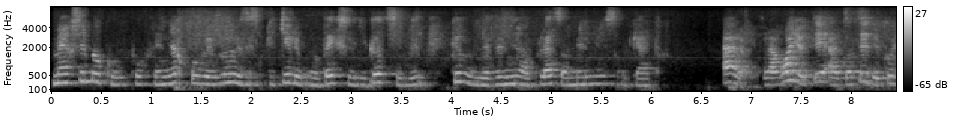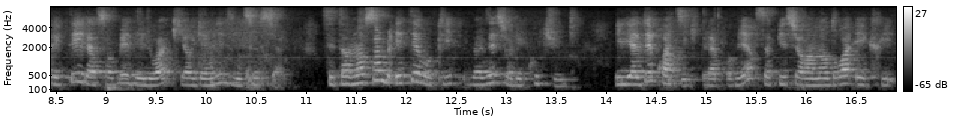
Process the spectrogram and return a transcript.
Merci beaucoup. Pour finir, pouvez-vous nous expliquer le contexte du Code civil que vous avez mis en place en 1804 Alors, la royauté a tenté de collecter l'Assemblée des lois qui organise les sociales. C'est un ensemble hétéroclite basé sur les coutumes. Il y a deux pratiques. La première s'appuie sur un endroit écrit,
